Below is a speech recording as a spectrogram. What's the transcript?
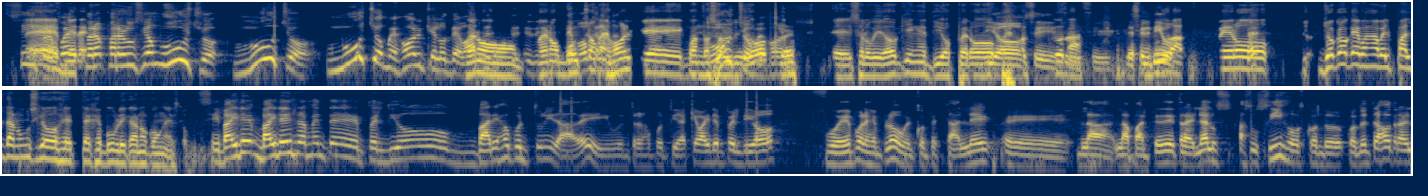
Sí, Eh, pero, fue, mire. pero, pero lució mucho, mucho, mucho mejor que los debates. Bueno, de- de- bueno mucho mejor que cuando se Mucho olvidó, mejor. Dios, eh, se le olvidó quién es Dios, pero Dios, sí, duda, sí, sí, definitivo. duda. Pero yo, creo que van a haber un par de anuncios este, republicanos con eso. Sí, Biden, Biden realmente perdió varias oportunidades y entre las oportunidades que Biden perdió fue, por ejemplo, el contestarle eh, la, la parte de traerle a, los- a sus hijos, cuando, cuando él trajo traer,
